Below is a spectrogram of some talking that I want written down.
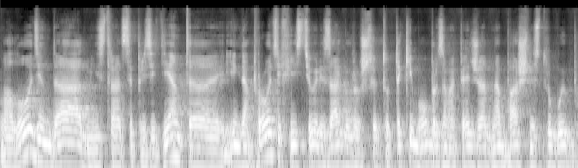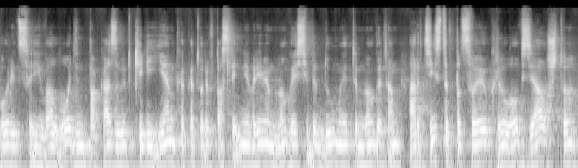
Володин, да, администрация президента, и напротив есть теория заговора, что вот таким образом, опять же, одна башня с другой борется, и Володин показывает Кириенко, который в последнее время много о себе думает, и много там артистов под свое крыло взял, что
